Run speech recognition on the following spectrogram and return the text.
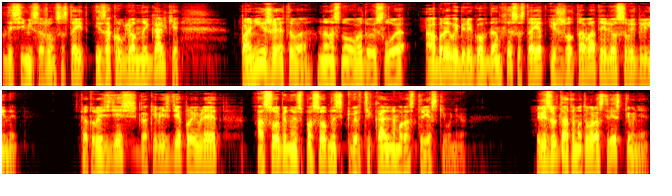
до 7 сажен, состоит из округленной гальки. Пониже этого наносного водой слоя Обрывы берегов Данхэ состоят из желтоватой лесовой глины, которая здесь, как и везде, проявляет особенную способность к вертикальному растрескиванию. Результатом этого растрескивания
